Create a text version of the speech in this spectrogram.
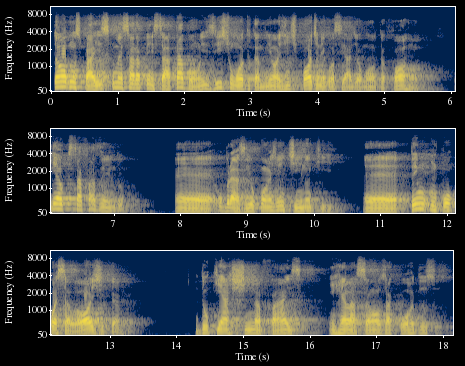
Então, alguns países começaram a pensar: tá bom, existe um outro caminho, a gente pode negociar de alguma outra forma, e é o que está fazendo é, o Brasil com a Argentina aqui. é, tem um pouco essa lógica do que a China faz em relação aos acordos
